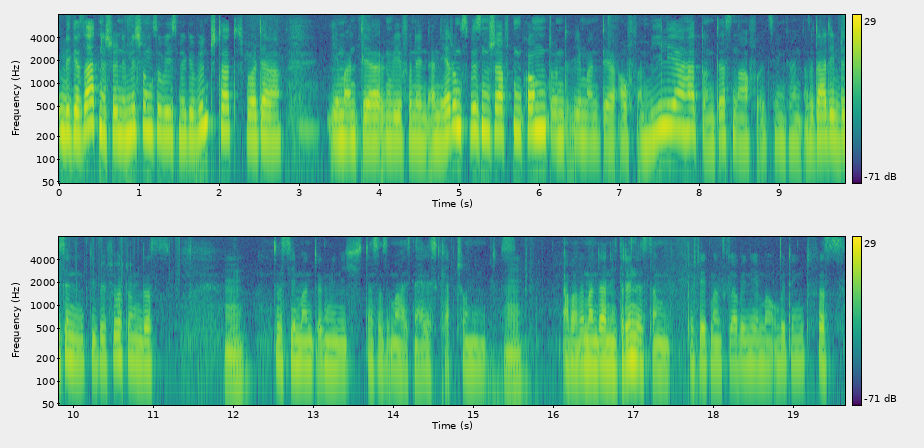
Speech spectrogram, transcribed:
Wie gesagt, eine schöne Mischung, so wie es mir gewünscht hat. Ich wollte ja jemand, der irgendwie von den Ernährungswissenschaften kommt und jemand, der auch Familie hat und das nachvollziehen kann. Also da hatte ich ein bisschen die Befürchtung, dass, mhm. Dass jemand irgendwie nicht, dass es immer heißt, naja, das klappt schon. Das, mhm. Aber wenn man da nicht drin ist, dann versteht man es, glaube ich, nie immer unbedingt, was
